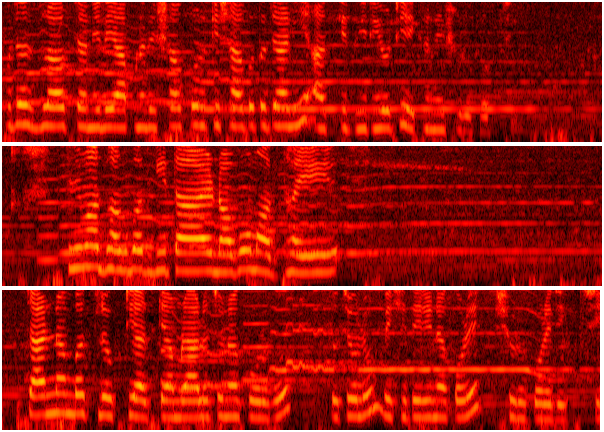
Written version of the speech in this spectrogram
পূজাস ব্লগ চ্যানেলে আপনাদের সকলকে স্বাগত জানিয়ে আজকের ভিডিওটি এখানে শুরু করছি। শ্রীমদ্ ভগবদ্ গীতার নবম অধ্যায়ের চার নম্বর শ্লোকটি আজকে আমরা আলোচনা করব। তো চলুন, বেশি দেরি না করে শুরু করে দিচ্ছি।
